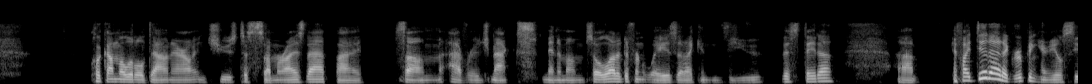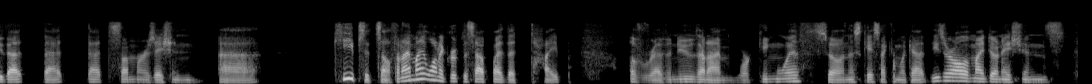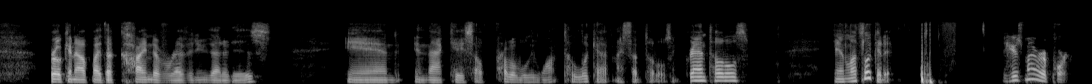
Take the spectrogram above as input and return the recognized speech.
click on the little down arrow and choose to summarize that by some average, max, minimum. So a lot of different ways that I can view this data. Um, if I did add a grouping here, you'll see that that that summarization uh, keeps itself. And I might want to group this out by the type of revenue that I'm working with. So in this case, I can look at, these are all of my donations broken out by the kind of revenue that it is. And in that case, I'll probably want to look at my subtotals and grand totals. And let's look at it. So here's my report.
